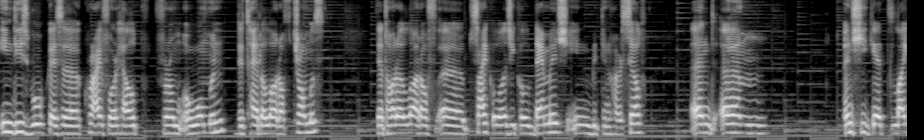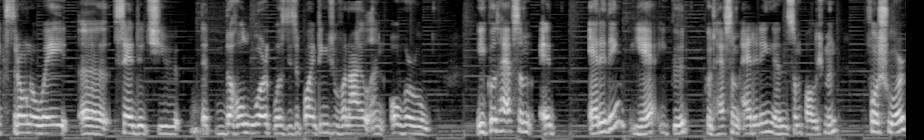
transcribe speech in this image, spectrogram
in this book as a cry for help from a woman that had a lot of traumas, that had a lot of uh, psychological damage in between herself. And um, and she get like thrown away uh, said that she that the whole work was disappointing juvenile and overall he could have some ed- editing? Yeah he could. Could have some editing and some polishment for sure.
